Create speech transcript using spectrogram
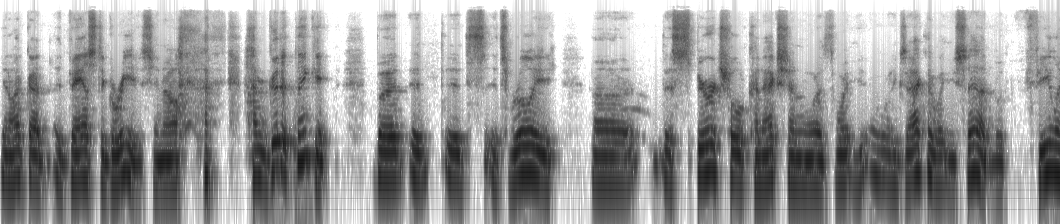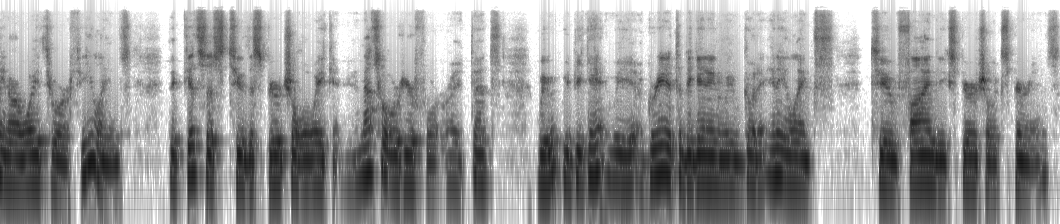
you know, I've got advanced degrees, you know, I'm good at thinking, but it, it's, it's really uh, this spiritual connection with what, you, what exactly what you said, with feeling our way through our feelings that gets us to the spiritual awakening. And that's what we're here for, right? That's, we, we began we agreed at the beginning we would go to any lengths to find the spiritual experience.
